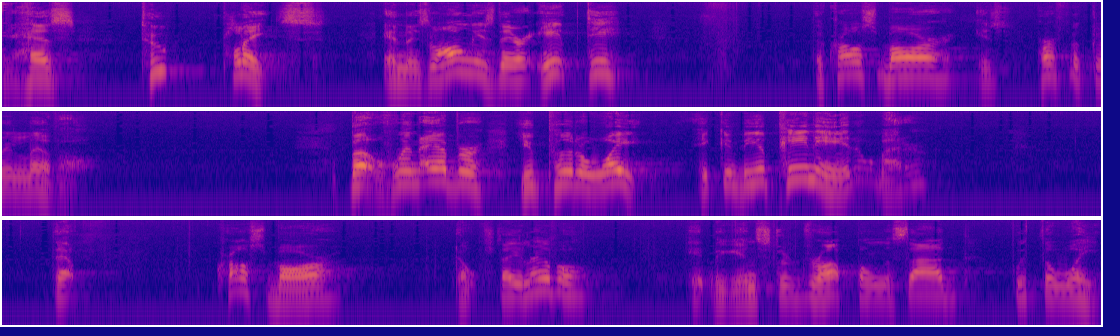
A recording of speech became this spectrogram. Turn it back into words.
It has two plates. And as long as they're empty, the crossbar is perfectly level. But whenever you put a weight, it can be a penny, it don't matter. That crossbar don't stay level. It begins to drop on the side with the weight.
